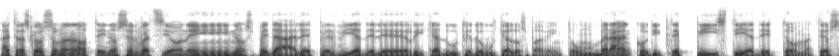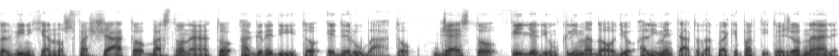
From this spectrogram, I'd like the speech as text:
ha trascorso una notte in osservazione in ospedale per via delle ricadute dovute allo spavento. Un branco di teppisti, ha detto Matteo Salvini, che hanno sfasciato, bastonato, aggredito e derubato. Gesto figlio di un clima d'odio alimentato da qualche partito e giornale.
